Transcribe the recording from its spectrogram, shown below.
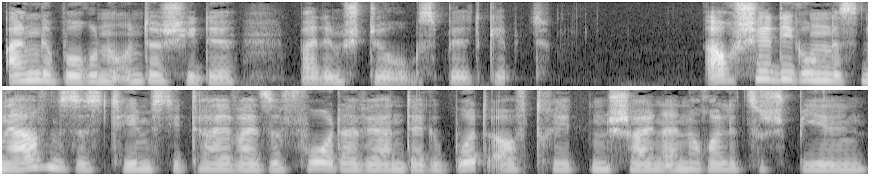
angeborene Unterschiede bei dem Störungsbild gibt. Auch Schädigungen des Nervensystems, die teilweise vor oder während der Geburt auftreten, scheinen eine Rolle zu spielen.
